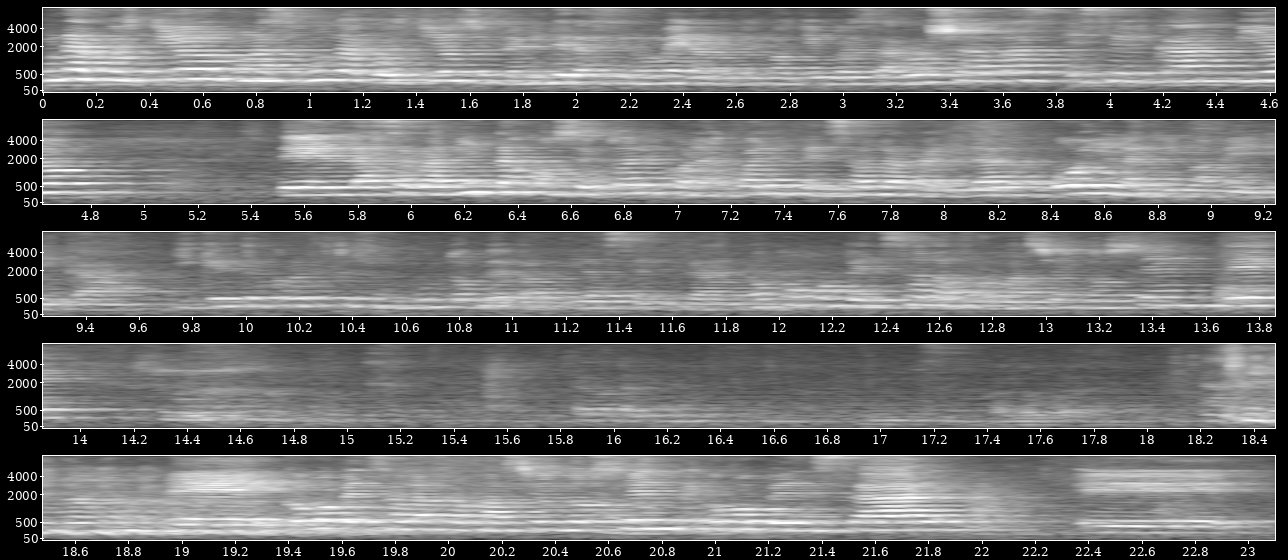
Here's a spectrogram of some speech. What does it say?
Una cuestión, una segunda cuestión, simplemente las enumero, no tengo tiempo de desarrollarlas, es el cambio de las herramientas conceptuales con las cuales pensar la realidad hoy en Latinoamérica. Y que creo que esto es un punto de partida central, ¿no? Cómo pensar la formación docente, sus... Eh, cómo pensar la formación docente, cómo pensar eh,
